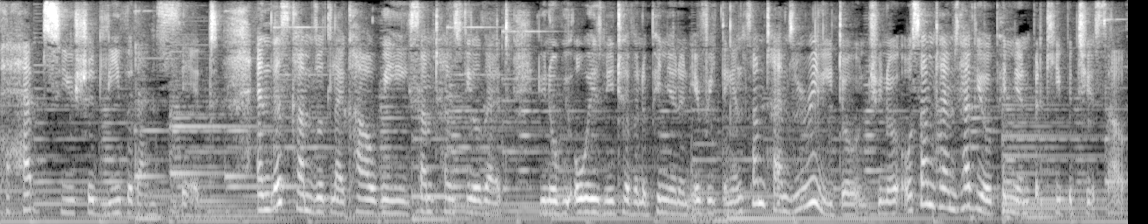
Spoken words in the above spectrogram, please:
perhaps you should leave it unsaid. And this comes with like how we sometimes feel that, you know, we always need to have an opinion on everything, and sometimes we really don't, you know, or sometimes have your opinion but keep it to yourself.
